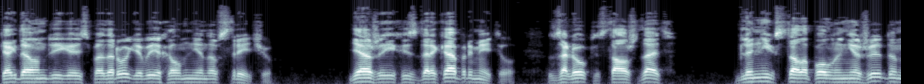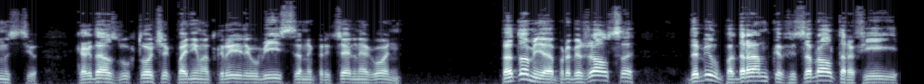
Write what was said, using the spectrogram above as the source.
когда он, двигаясь по дороге, выехал мне навстречу. Я же их издалека приметил — залег и стал ждать. Для них стало полной неожиданностью, когда с двух точек по ним открыли убийственный прицельный огонь. Потом я пробежался, добил подранков и собрал трофеи,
